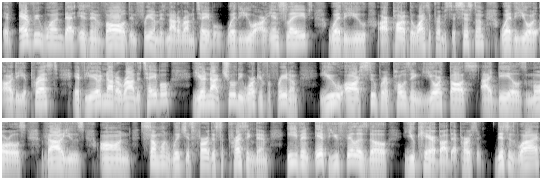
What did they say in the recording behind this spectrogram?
if everyone that is involved in freedom is not around the table? Whether you are enslaved, whether you are part of the white supremacist system, whether you are, are the oppressed, if you're not around the table, you're not truly working for freedom. You are superimposing your thoughts, ideals, morals, values on someone, which is further suppressing them, even if you feel as though you care about that person. This is why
